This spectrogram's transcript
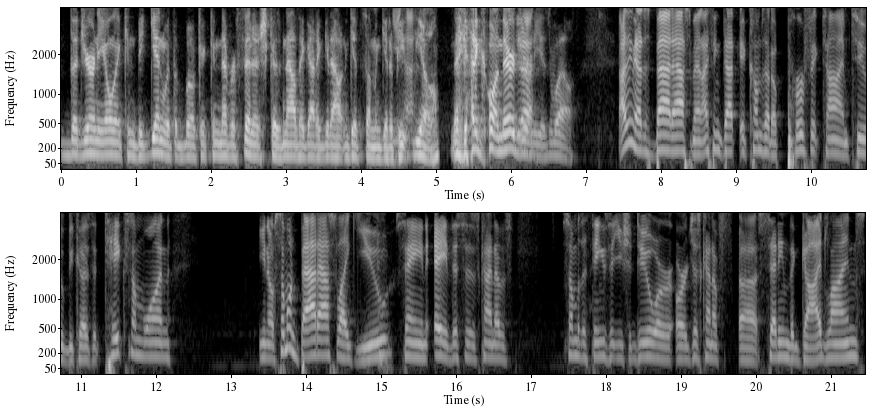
the journey only can begin with a book. It can never finish because now they got to get out and get some and get a yeah. you know they got to go on their journey yeah. as well. I think that is badass, man. I think that it comes at a perfect time too because it takes someone, you know, someone badass like you saying, "Hey, this is kind of some of the things that you should do," or or just kind of uh, setting the guidelines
